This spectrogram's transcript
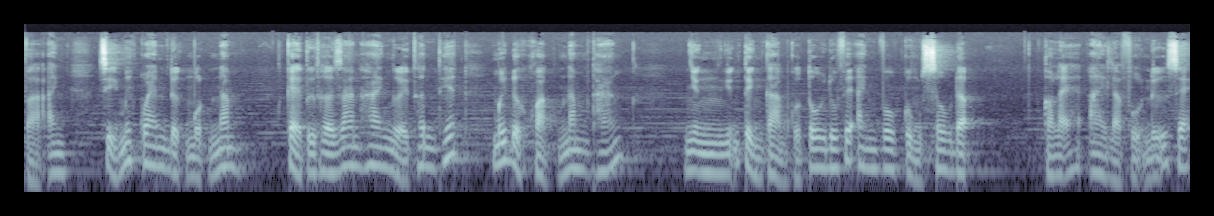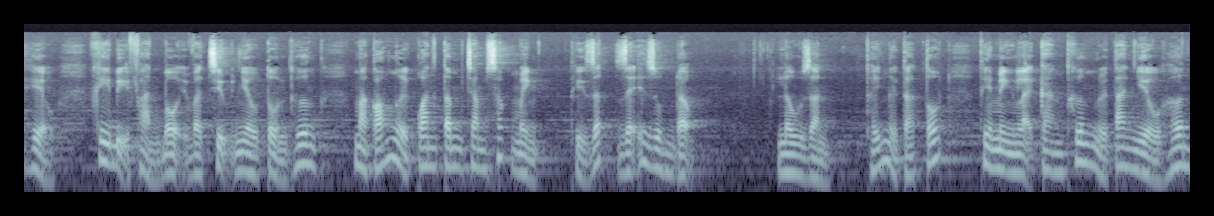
và anh chỉ mới quen được một năm, kể từ thời gian hai người thân thiết mới được khoảng 5 tháng, nhưng những tình cảm của tôi đối với anh vô cùng sâu đậm. Có lẽ ai là phụ nữ sẽ hiểu, khi bị phản bội và chịu nhiều tổn thương mà có người quan tâm chăm sóc mình thì rất dễ rung động. Lâu dần thấy người ta tốt thì mình lại càng thương người ta nhiều hơn.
